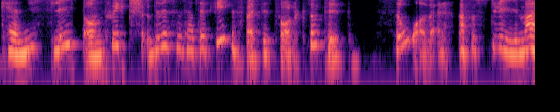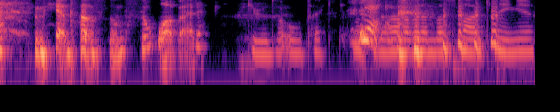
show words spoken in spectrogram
can you sleep on Twitch? Och det visade sig att det finns faktiskt folk som typ sover, alltså streamar medan de sover. Gud vad otäckt. Man skulle höra varenda snarkning.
